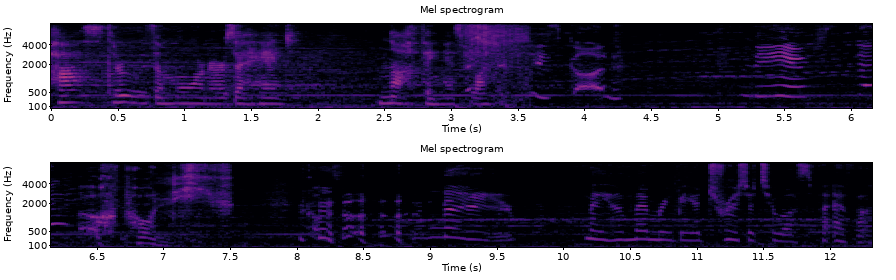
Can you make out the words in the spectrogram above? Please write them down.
Pass through the mourners ahead. Nothing is what. May her memory be a treasure to us forever.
